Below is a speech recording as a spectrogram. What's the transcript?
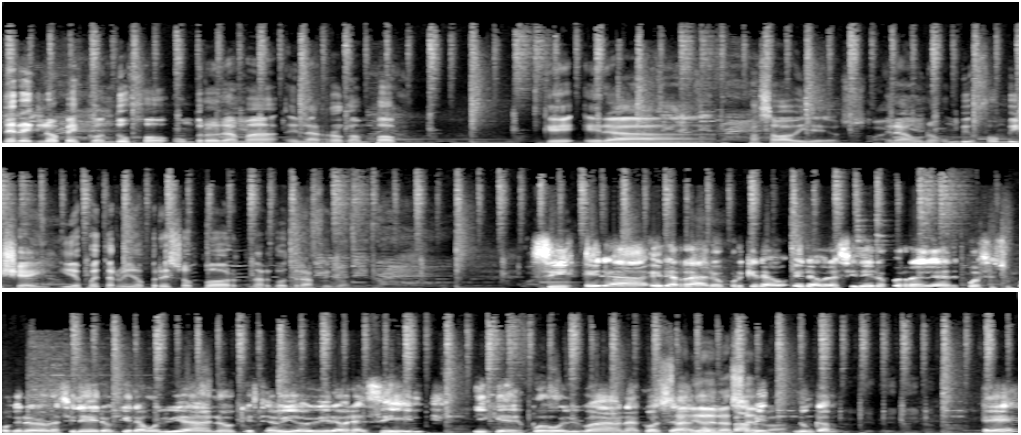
Derek López condujo un programa en la Rock and Pop que era. pasaba videos. Era uno, un, fue un VJ y después terminó preso por narcotráfico. Sí, era, era raro, porque era, era brasilero, pero en realidad después se supo que no era brasilero, que era boliviano, que se había ido a vivir a Brasil y que después volvió a una cosa. Salió de la a mí selva. nunca. ¿Eh?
